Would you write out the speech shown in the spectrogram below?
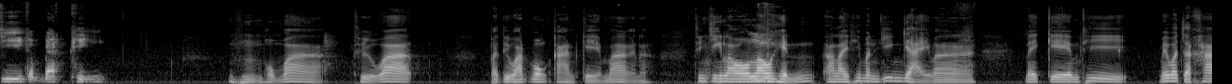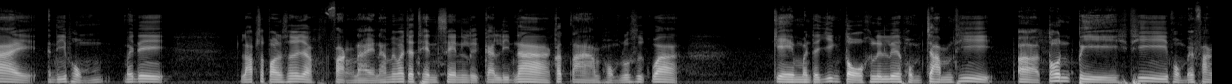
จีกับแบ็คพิงอื้อหือผมว่าถือว่าปฏิวัติวงการเกมมากเลยนะ จริง ๆ เราอืมเราเห็นอะไรที่มันยิ่งใหญ่มาในเกมที่ไม่ว่าจะค่าย อันนี้ผมไม่ได้รับสปอนเซอร์จากฝั่งใดนะ ไม่ว่าจะ Tencent หรือ Garena ก็ตามผมรู้สึกว่า เกมมันจะยิ่งโตขึ้นเรื่อยๆ ผมจำที่เอ่อต้นปีที่ผมไปฟัง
